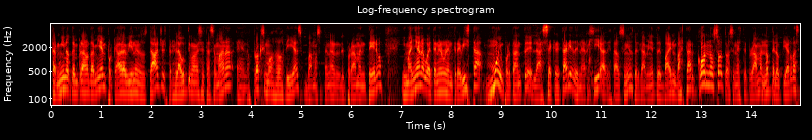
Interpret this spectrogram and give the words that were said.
termino temprano también porque ahora vienen los Dodgers, pero es la última vez esta semana. En los próximos dos días vamos a tener el programa entero y mañana voy a tener una entrevista muy importante. La secretaria de Energía de Estados Unidos del gabinete de Biden va a estar con nosotros en este programa, no te lo pierdas.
